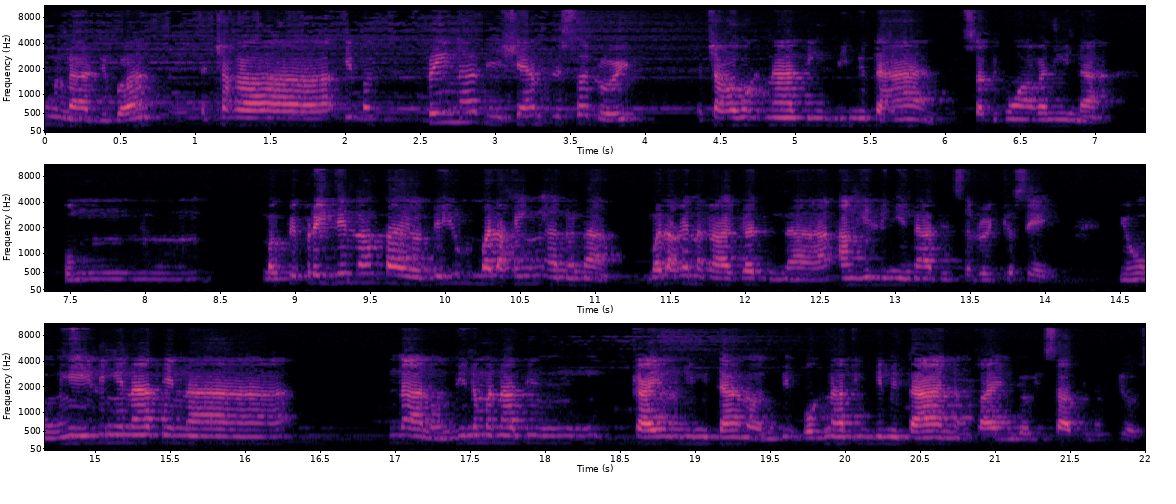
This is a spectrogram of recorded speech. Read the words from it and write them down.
muna, di ba? At saka, ipag-pray natin, syempre sa Lord, at saka wag nating dinutahan. Sabi ko nga kanina, kung magpe-pray din lang tayo, di yung malaking ano na, malaki na kagad na ang hilingin natin sa Lord kasi yung hilingin natin na na ano, hindi naman natin kayang limitahan, no? hindi, wag natin limitahan yung kayang gawin sa atin ng Diyos.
